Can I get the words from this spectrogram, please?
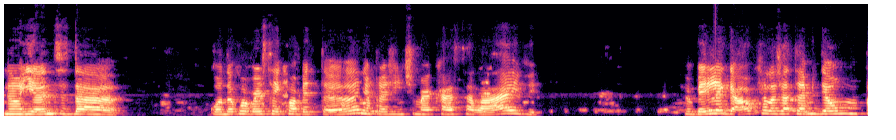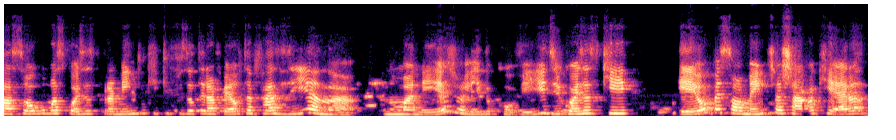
Não, e antes da. Quando eu conversei com a Betânia para a gente marcar essa live, foi bem legal, porque ela já até me deu passou algumas coisas para mim do que, que fisioterapeuta fazia na, no manejo ali do Covid, coisas que eu pessoalmente achava que era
